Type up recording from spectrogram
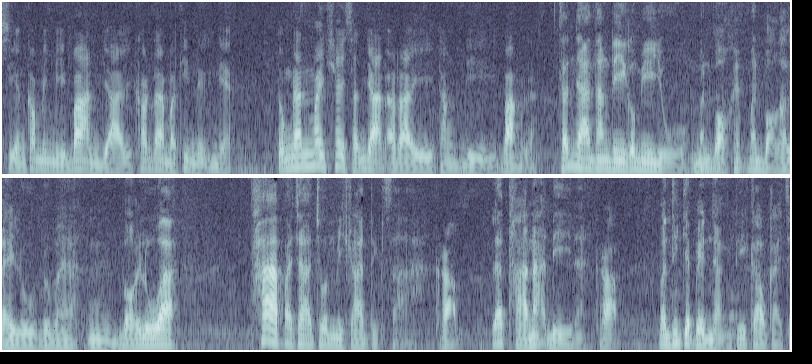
เสียงเขาไม่มีบ้านใหญ่เขาได้มาที่หนึ่งเนี่ย ตรงนั้นไม่ใช่สัญญาณอะไรทางดีบ้างเหรอ สัญญาณทางดีก็มีอยู่ มันบอกให้มันบอกอะไรให้รู้รู้ไหมฮะอืม บอกให้รู้ว่าถ้าประชาชนมีการศึกษา ครับ และฐานะดีนะครับ มันถึงจะเป็นอย่างที่ก้าวไกลช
